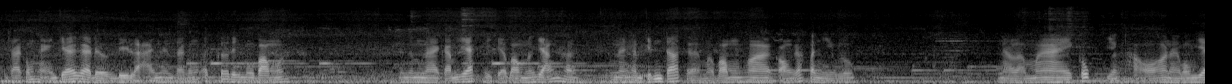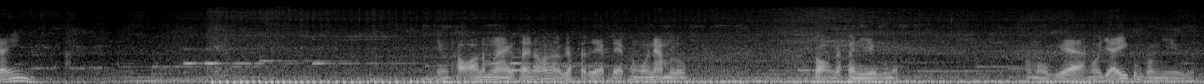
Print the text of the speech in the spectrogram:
Người ta cũng hạn chế ra đường đi lại nên người ta cũng ít có đi mua bông á. Nên năm nay cảm giác thì chợ bông nó vắng hơn. Hôm nay 29 Tết rồi mà bông hoa còn rất là nhiều luôn. Nào là mai cúc vàng thọ này bông giấy vàng thọ năm nay có thể nói là rất là đẹp đẹp hơn mỗi năm luôn. Còn rất là nhiều luôn nè. Hoa màu gà, hoa giấy cũng còn nhiều rồi.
